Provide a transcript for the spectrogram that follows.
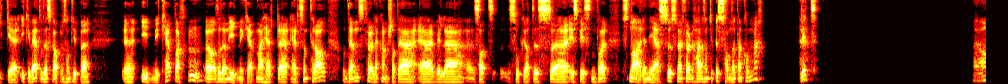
ikke, ikke, vet, og det skaper en sånn type Eh, ydmykhet. da. Mm. Altså Den ydmykheten er helt, eh, helt, sentral. Og den føler jeg kanskje at jeg, jeg ville satt Sokrates uh, i spissen for, snarere enn Jesus, som jeg føler har en sånn type sannhet han kommer med. Litt. Ja.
